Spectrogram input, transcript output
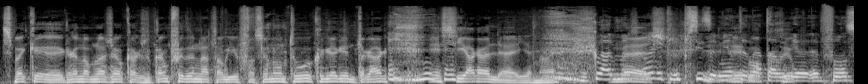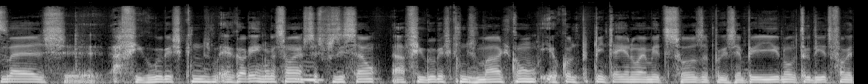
Se bem que a grande homenagem ao Carlos do Carmo foi da Natália Afonso. Eu não estou a querer entrar em seara alheia, não é? Claro, mas, mas precisamente a Natália Afonso. Mas uh, há figuras que nos, Agora, em relação a esta exposição, há figuras que nos marcam. Eu, quando pintei a Noémia de Souza, por exemplo, e no outro dia de fora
